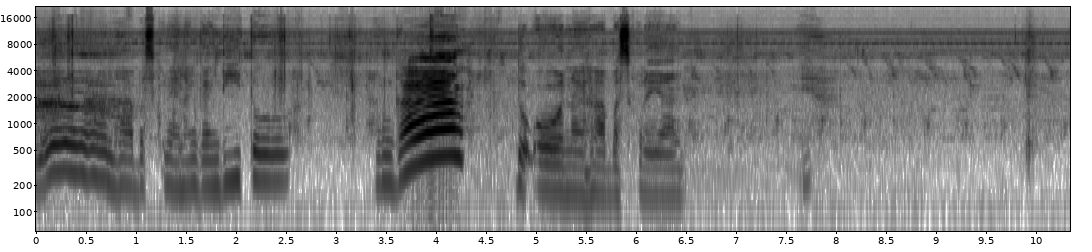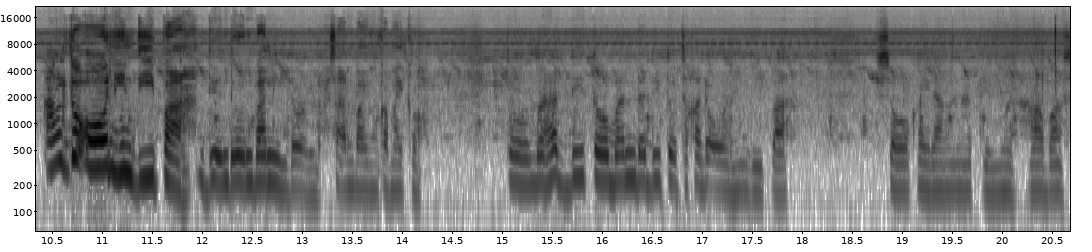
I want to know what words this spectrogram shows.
Yun, habas ko na yan hanggang dito. Hanggang doon, habas ko na yan. Ang doon, hindi pa. Doon, doon, ban, doon. Saan ba yung kamay ko? Ito, bahad dito, banda dito, tsaka doon, hindi pa. So, kailangan natin maghabas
